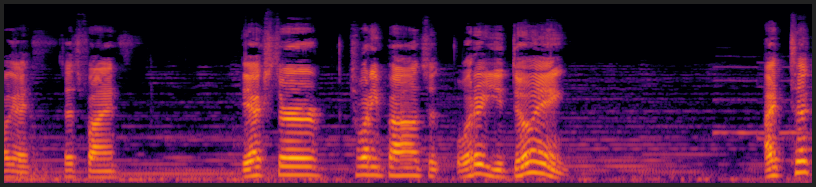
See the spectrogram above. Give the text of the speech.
Okay, that's fine. The extra 20 pounds. What are you doing? I took.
